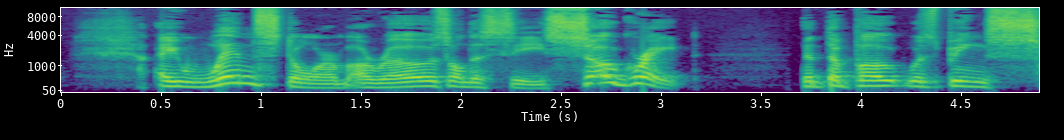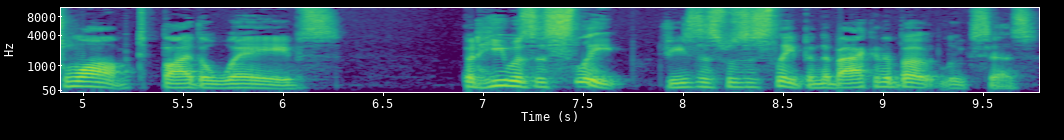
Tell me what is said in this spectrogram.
a windstorm arose on the sea so great that the boat was being swamped by the waves. But he was asleep. Jesus was asleep in the back of the boat, Luke says.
